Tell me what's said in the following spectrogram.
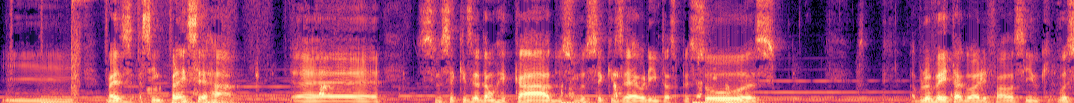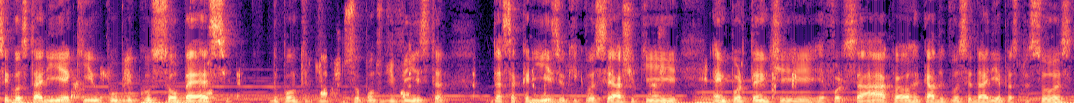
E... Mas, assim, para encerrar, é... se você quiser dar um recado, se você quiser orientar as pessoas, aproveita agora e fala assim, o que você gostaria que o público soubesse do, ponto de, do seu ponto de vista dessa crise? O que, que você acha que é importante reforçar? Qual é o recado que você daria para as pessoas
